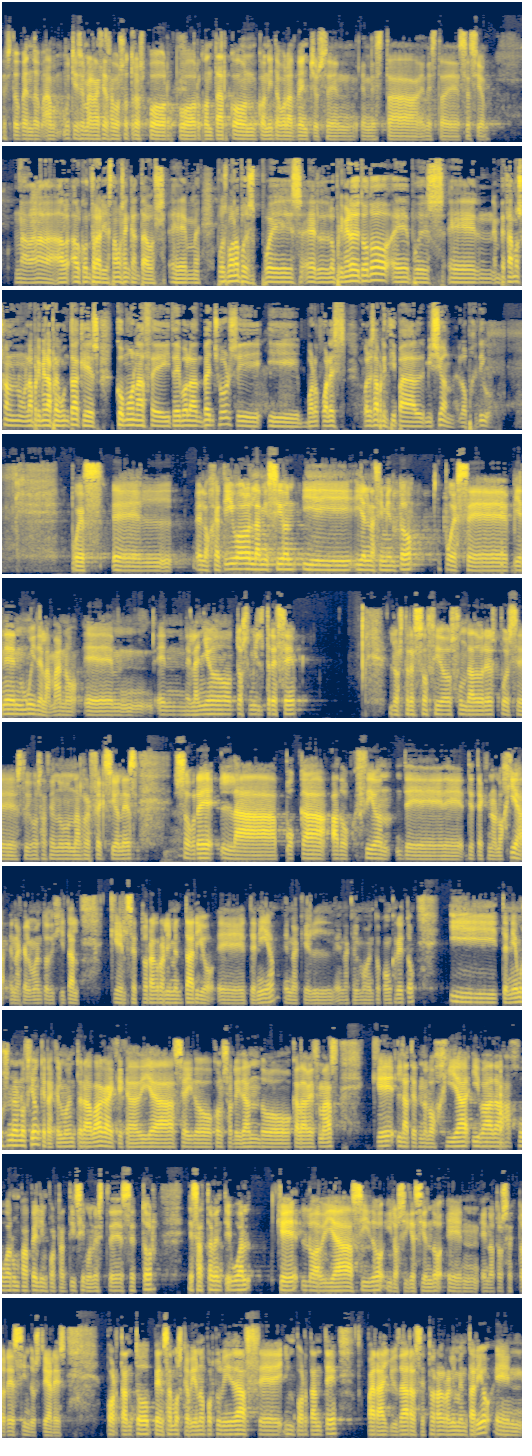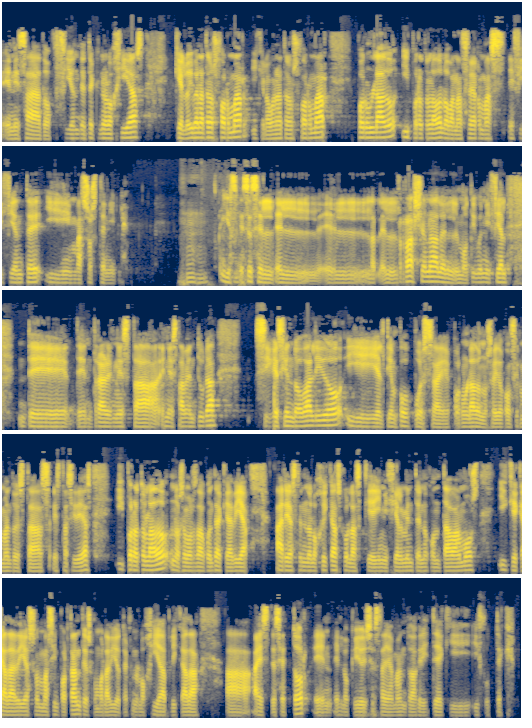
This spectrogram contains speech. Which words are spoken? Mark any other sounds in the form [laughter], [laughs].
Estupendo. Ah, muchísimas gracias a vosotros por, por contar con, con Adventures en, en, esta, en esta sesión. Nada, nada, al, al, contrario, estamos encantados. Eh, pues bueno, pues, pues eh, lo primero de todo, eh, pues empezamos con la primera pregunta que es cómo nace Itable Adventures y, y, bueno, cuál es, cuál es la principal misión, el objetivo. Pues el, el objetivo, la misión y, y el nacimiento pues eh, vienen muy de la mano. Eh, en el año 2013 los tres socios fundadores pues eh, estuvimos haciendo unas reflexiones sobre la poca adopción de, de, de, tecnología en aquel momento digital que el sector agroalimentario eh, tenía en aquel, en aquel momento concreto y teníamos una noción que en aquel momento era vaga y que cada día se ha ido consolidando cada vez más, que la tecnología iba a jugar un papel importantísimo en este sector, exactamente igual que lo había sido y lo sigue siendo en, en otros sectores industriales. Por tanto, pensamos que había una oportunidad eh, importante para ayudar al sector agroalimentario en, en, esa adopción de tecnologías que lo iban a transformar y que lo van a transformar por un lado y por otro lado lo van a hacer más eficiente y más sostenible. Uh -huh. Y ese es el, el, el, el motivo inicial de, de, entrar en esta, en esta aventura. Sigue siendo válido y el tiempo, pues, eh, por un lado nos ha ido confirmando estas, estas ideas y por otro lado nos hemos dado cuenta que había áreas tecnológicas con las que inicialmente no contábamos y que cada día son más importantes, como la biotecnología aplicada a, a este sector en, en, lo que hoy se está llamando agritech y, y foodtech.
